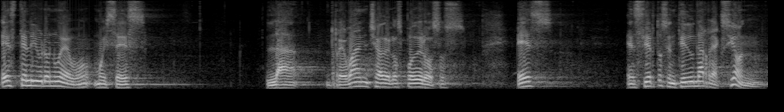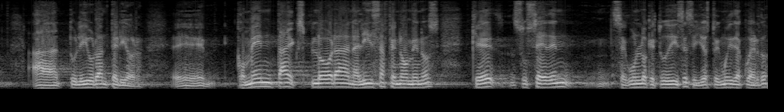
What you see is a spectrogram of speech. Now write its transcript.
Este libro nuevo, Moisés, La revancha de los poderosos, es en cierto sentido una reacción a tu libro anterior. Eh, comenta, explora, analiza fenómenos que suceden, según lo que tú dices, y yo estoy muy de acuerdo,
